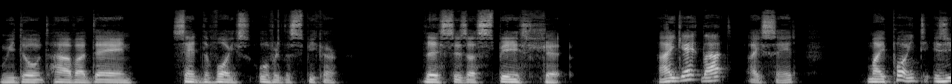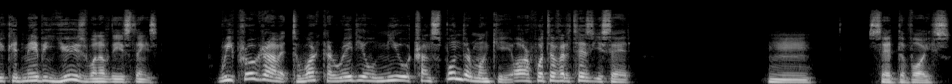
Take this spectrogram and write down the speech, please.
We don't have a den, said the voice over the speaker. This is a spaceship. I get that, I said. My point is you could maybe use one of these things. Reprogram it to work a radial neo transponder monkey, or whatever it is you said. Hmm, said the voice.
